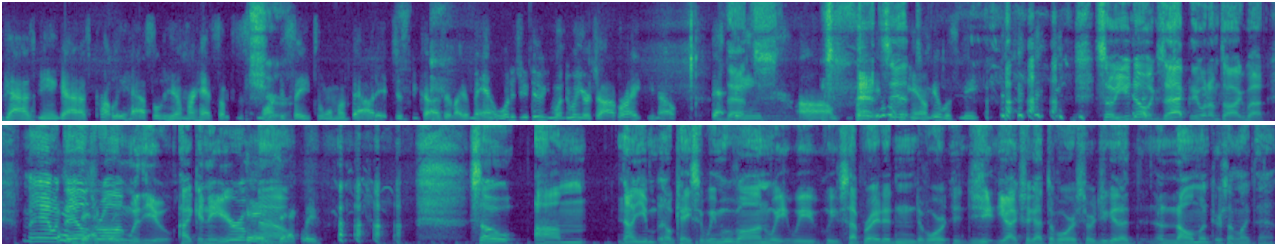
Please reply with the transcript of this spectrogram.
guys being guys probably hassled him or had something smart Sure. to say to him about it, just because they're like, man, what did you do? You weren't doing your job right, you know, that That's- thing. Um, but it wasn't it. him, it was me. So you know exactly what I'm talking about. Man, what the hell's wrong with you? I can hear him now. exactly. So um, now you okay? So we move on. We we we've separated and divorced. Did you, you actually got divorced, or did you get a, an annulment or something like that?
